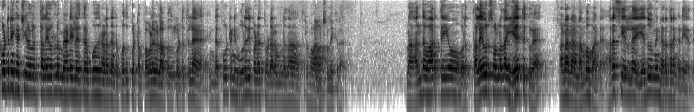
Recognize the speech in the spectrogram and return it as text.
கூட்டணி கட்சிகள் தலைவர்களும் மேடையில் இருக்கிற போது நடந்த அந்த பொதுக்கூட்டம் பவள விழா பொதுக்கூட்டத்தில் இந்த கூட்டணி உறுதிப்பட தொடரும்னு தான் திருமாவளவன் சொல்லிக்கிறார். நான் அந்த வார்த்தையும் ஒரு தலைவர் சொன்னதா ஏற்றுக்குவேன் ஆனால் நான் நம்ப மாட்டேன். அரசியலில் எதுவுமே நிரந்தரம் கிடையாது.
